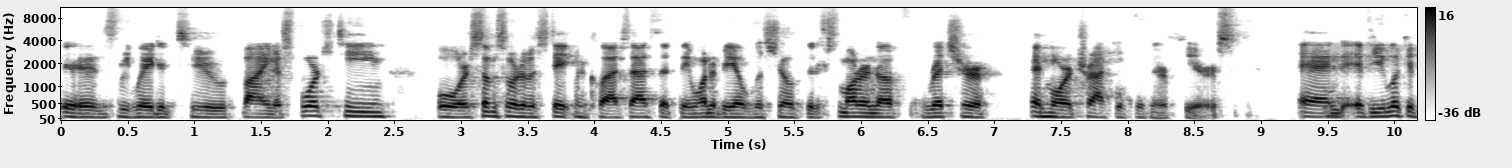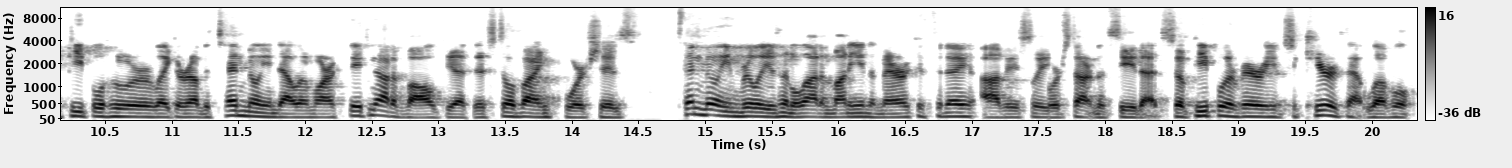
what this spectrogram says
is related to buying a sports team or some sort of a statement class asset, they want to be able to show that they're smart enough, richer, and more attractive than their peers. And if you look at people who are like around the $10 million mark, they've not evolved yet. They're still buying Porsches. 10 million really isn't a lot of money in America today. Obviously, we're starting to see that. So people are very insecure at that level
